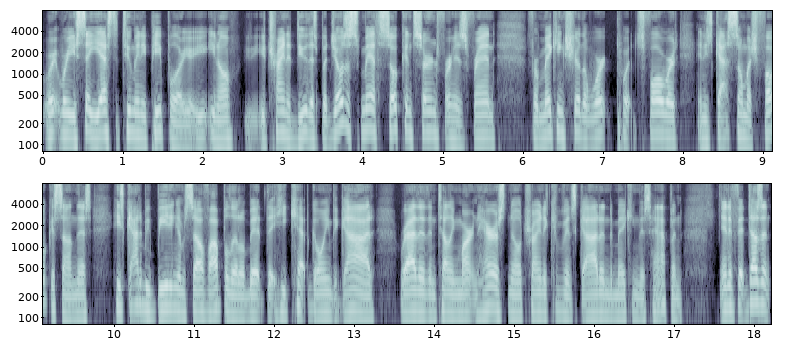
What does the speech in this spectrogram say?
where, where you say yes to too many people or you you know you're trying to do this but joseph smith so concerned for his friend for making sure the work puts forward and he's got so much focus on this he's got to be beating himself up a little bit that he kept going to god rather than telling martin harris no trying to convince god into making this happen. And if it doesn't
